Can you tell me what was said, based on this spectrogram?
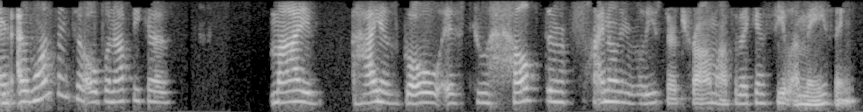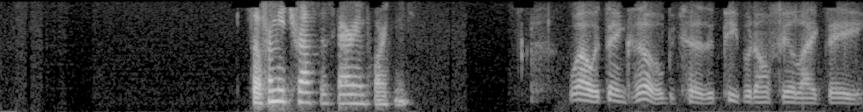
And I want them to open up because my highest goal is to help them finally release their trauma so they can feel amazing. So for me, trust is very important. Well, I would think so because if people don't feel like they,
